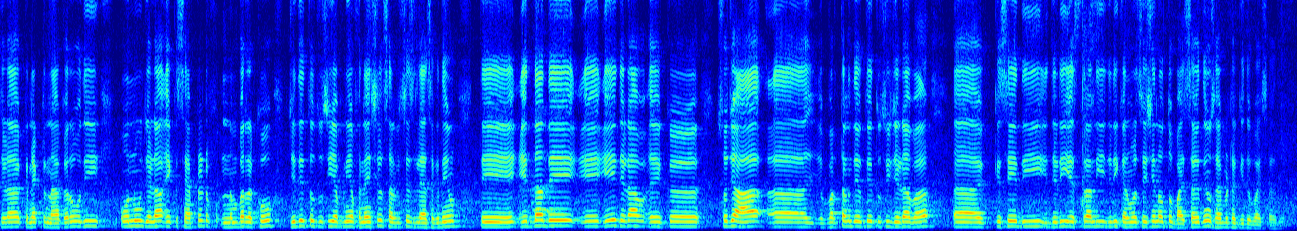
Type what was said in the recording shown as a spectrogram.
ਜਿਹੜਾ ਕਨੈਕਟ ਨਾ ਕਰੋ, ਉਹਦੀ, ਉਹਨੂੰ ਜਿਹੜਾ ਇੱਕ ਸੈਪਰੇਟ ਨੰਬਰ ਰੱਖੋ, ਜਿਹਦੇ ਤੋਂ ਤੁਸੀਂ ਆਪਣੀਆਂ ਫਾਈਨੈਂਸ਼ੀਅਲ ਸਰਵਿਸਿਜ਼ ਲੈ ਸਕਦੇ ਹੋ। ਤੇ ਇਦਾਂ ਦੇ, ਇਹ ਇਹ ਜਿਹੜਾ ਇੱਕ ਸੁਝਾਅ ਵਰਤਣ ਦੇ ਉੱਤੇ ਤੁਸੀਂ ਜਿਹੜਾ ਵਾ ਕਿਸੇ ਦੀ ਜਿਹੜੀ ਇਸ ਤਰ੍ਹਾਂ ਦੀ ਜਿਹੜੀ ਕਨਵਰਸੇਸ਼ਨ ਉਹ ਤੋਂ ਬਚ ਸਕਦੇ ਹੋ ਸਾਈਬਰ ਠੱਗੀ ਤੋਂ ਬਚ ਸਕਦੇ ਹੋ।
